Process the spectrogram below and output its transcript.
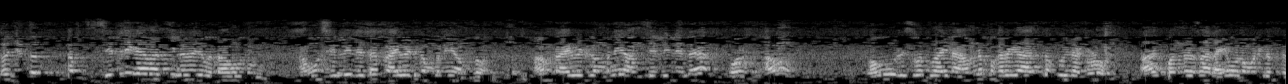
तो जितो तब सैलरी का बात की मैं बताऊँ तुम हम सैलरी देता है प्राइवेट कंपनी हमको हम प्राइवेट कंपनी हम सैलरी देता है और हम बहु रिश्वत भाई ना, हमने पकड़ के आज तक कोई ना छोड़ो। आज पंद्रह साल है वो नौकरी करते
